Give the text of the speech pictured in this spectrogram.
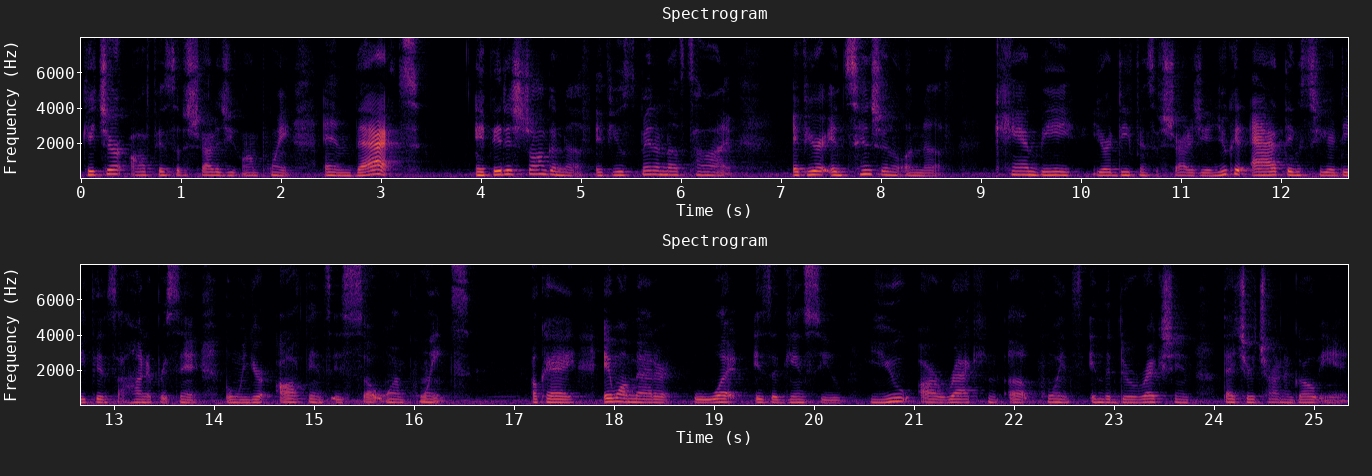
Get your offensive strategy on point. And that, if it is strong enough, if you spend enough time, if you're intentional enough, can be your defensive strategy. And you could add things to your defense 100%. But when your offense is so on point, okay, it won't matter what is against you you are racking up points in the direction that you're trying to go in.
